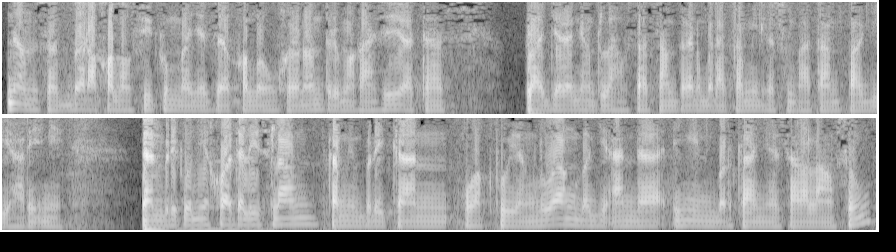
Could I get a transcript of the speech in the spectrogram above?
Nah, Ustaz, barakallahu fikum wa jazakallahu khairan. Terima kasih atas pelajaran yang telah Ustaz sampaikan kepada kami di kesempatan pagi hari ini. Dan berikutnya khawatir Islam, kami berikan waktu yang luang bagi Anda ingin bertanya secara langsung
